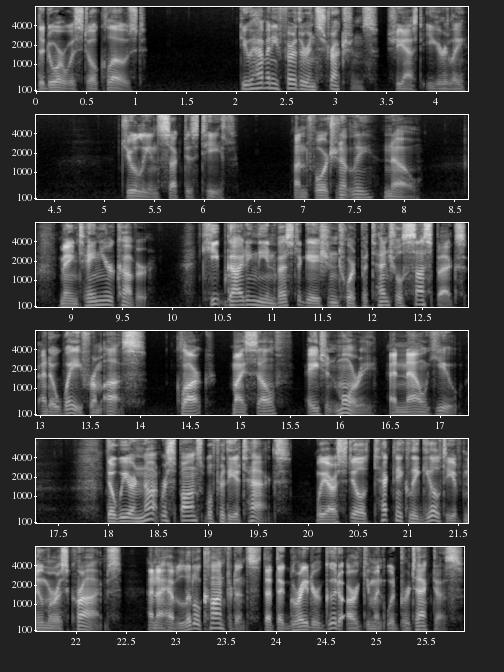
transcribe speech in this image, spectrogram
The door was still closed. Do you have any further instructions? she asked eagerly. Julian sucked his teeth. Unfortunately, no. Maintain your cover. Keep guiding the investigation toward potential suspects and away from us Clarke, myself, Agent Mori, and now you. Though we are not responsible for the attacks, we are still technically guilty of numerous crimes, and I have little confidence that the greater good argument would protect us.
